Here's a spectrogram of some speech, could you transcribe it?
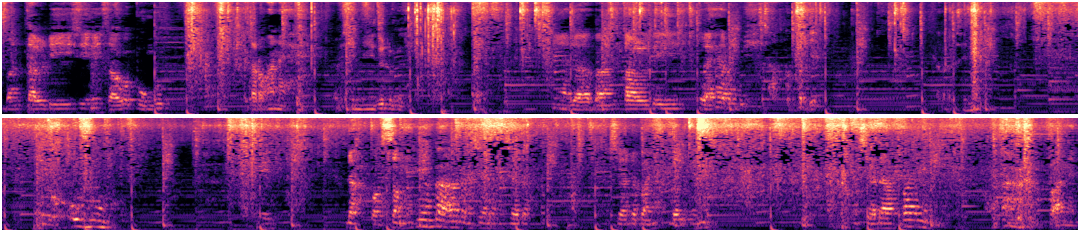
Bantal di sini tahu punggung. Taruh aneh. Di sini dulu guys. Ini ada bantal di leher. Wih, cakep di sini. Oh, Oke. Dah kosong ini enggak ada masih ada masih ada masih ada banyak dari ini masih ada apa nih ah, apa nih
